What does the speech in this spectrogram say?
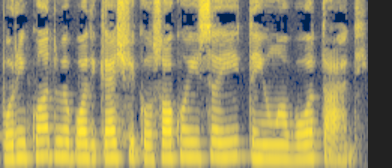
Por enquanto, meu podcast ficou só com isso aí. Tenha uma boa tarde.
